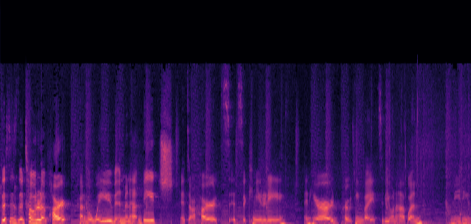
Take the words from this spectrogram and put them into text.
This is the Tone It Up Heart, kind of a wave in Manhattan Beach. It's our hearts, it's the community. And here are our protein bites if you want to have one. Medium.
